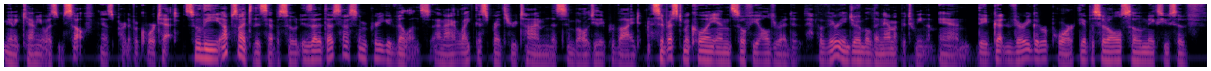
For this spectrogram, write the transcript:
in a cameo as himself as part of a quartet. So the upside to this episode is that it does have some pretty good villains, and I like the spread through time and the symbology they provide. Sylvester McCoy and Sophie Aldred have a very enjoyable dynamic between them, and they've got very good rapport. The episode also makes use of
